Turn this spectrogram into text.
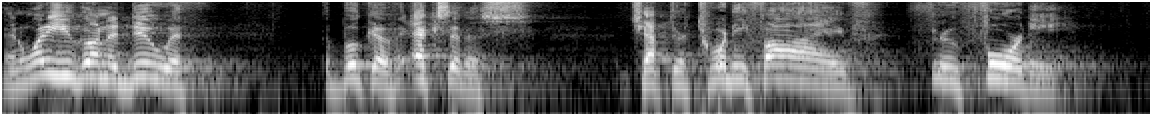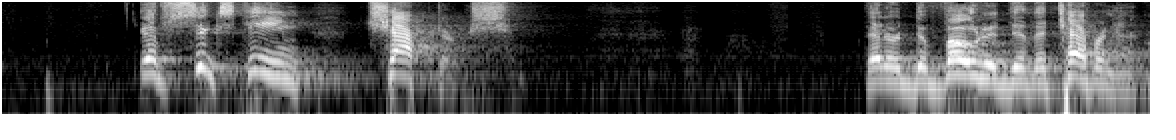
And what are you going to do with the book of Exodus, chapter 25 through 40? You have 16 chapters that are devoted to the tabernacle.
